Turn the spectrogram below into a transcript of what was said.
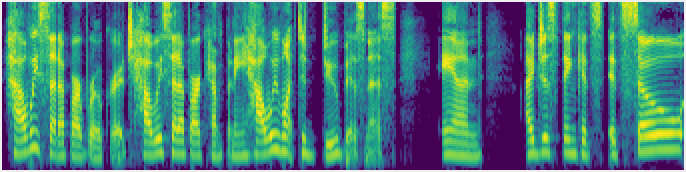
how we set up our brokerage, how we set up our company, how we want to do business. And I just think it's it's so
